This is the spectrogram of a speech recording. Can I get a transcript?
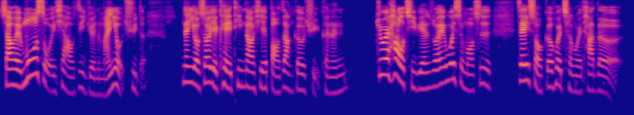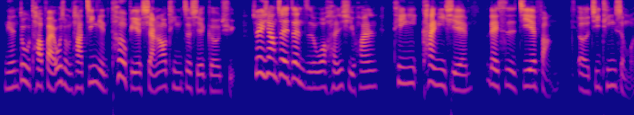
稍微摸索一下，我自己觉得蛮有趣的。那有时候也可以听到一些宝藏歌曲，可能就会好奇别人说，诶，为什么是这一首歌会成为他的年度 Top Five，为什么他今年特别想要听这些歌曲？所以像这一阵子，我很喜欢听看一些类似街访耳机听什么，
